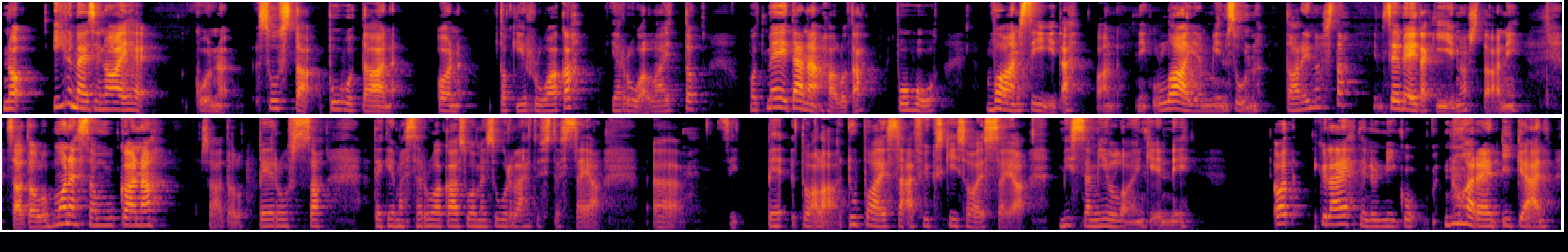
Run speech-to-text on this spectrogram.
No ilmeisin aihe, kun susta puhutaan, on toki ruoka ja ruoanlaitto, mutta me ei tänään haluta puhua vaan siitä, vaan niin kuin laajemmin sun tarinasta. Se meitä kiinnostaa, niin sä oot ollut monessa mukana, sä oot ollut Perussa tekemässä ruokaa Suomen suurlähetystössä ja äh, sit pe- tuolla Dubaissa F1-kisoissa ja missä milloinkin, niin oot kyllä ehtinyt niin kuin nuoreen ikään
